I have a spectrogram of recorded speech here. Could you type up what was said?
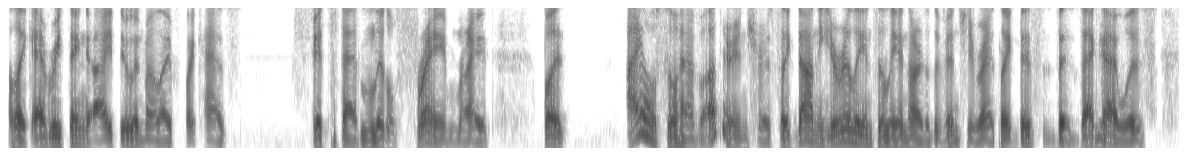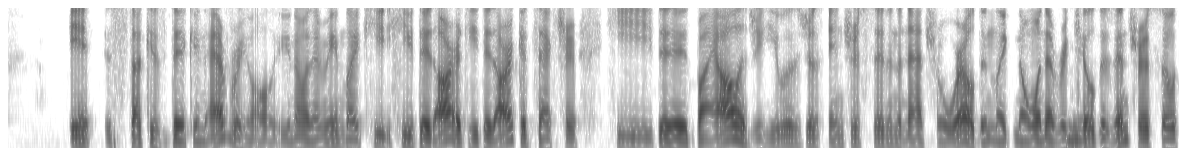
Like everything I do in my life, like has fits that little frame, right? But I also have other interests. Like Donnie, you're really into Leonardo da Vinci, right? Like this, th- that yeah. guy was it stuck his dick in every hole. You know what I mean? Like he he did art, he did architecture, he did biology. He was just interested in the natural world, and like no one ever yeah. killed his interest. So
